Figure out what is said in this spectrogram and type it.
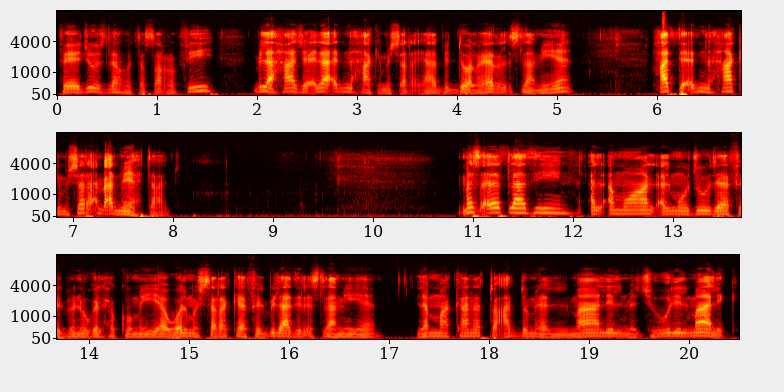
فيجوز له التصرف فيه بلا حاجة إلى إذن الحاكم الشرعي. هذا بالدول غير الإسلامية حتى إذن الحاكم الشرعي بعد ما يحتاج. مسألة 30 الأموال الموجودة في البنوك الحكومية والمشتركة في البلاد الإسلامية لما كانت تعد من المال المجهول المالك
